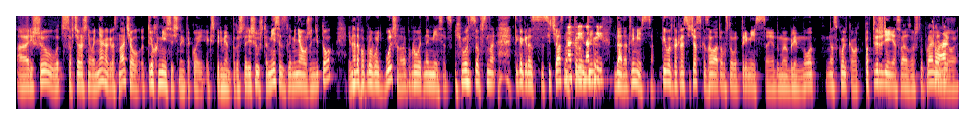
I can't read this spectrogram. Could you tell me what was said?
а, решил, вот со вчерашнего дня как раз начал трехмесячный такой эксперимент, потому что решил, что месяц для меня уже не то, и надо попробовать больше, надо попробовать на месяц. И вот, собственно, ты как раз сейчас на, на второй три, день... На три. Да, на три месяца. Ты вот как раз сейчас сказала о том, что вот три месяца. Я думаю, блин, ну вот насколько, вот подтверждение сразу, что правильно Класс. делаю.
